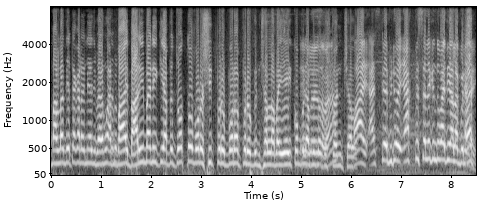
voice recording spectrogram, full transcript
মালটা দিয়ে টাকাটা নিয়ে যাবে। এবং ভাই বাড়ি মানে কি আপনি যত বড় শীত পড়ুক বরফ পড়ুক ইনশাল্লাহ ভাই এই কম্বল আপনি যথেষ্ট যাবে, হ্যাঁ? ভাই আজকে ভিডিও এক পিস চাইলে কিন্তু ভাই দেয়া লাগবে না এক ভাই।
